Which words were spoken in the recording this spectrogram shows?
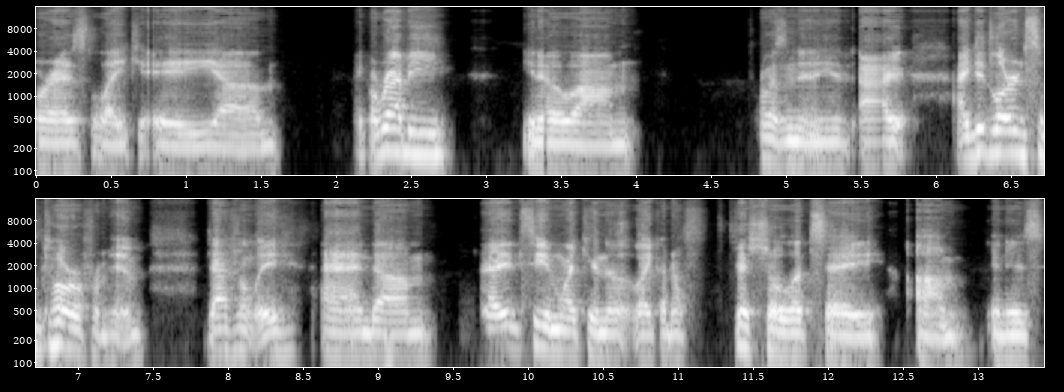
more as like a um, like a Rebbe, you know, um, I wasn't any, I, I did learn some Torah from him, definitely. And um, I didn't see him like in a, like an official, let's say, um, in his,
